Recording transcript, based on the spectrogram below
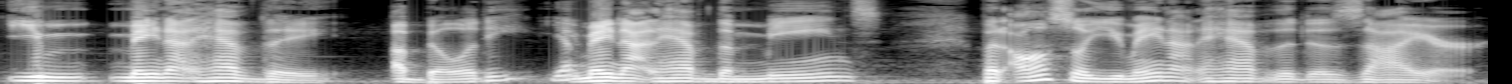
you may not have the ability, Yep. you may not have the means, but also you may not have the desire.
